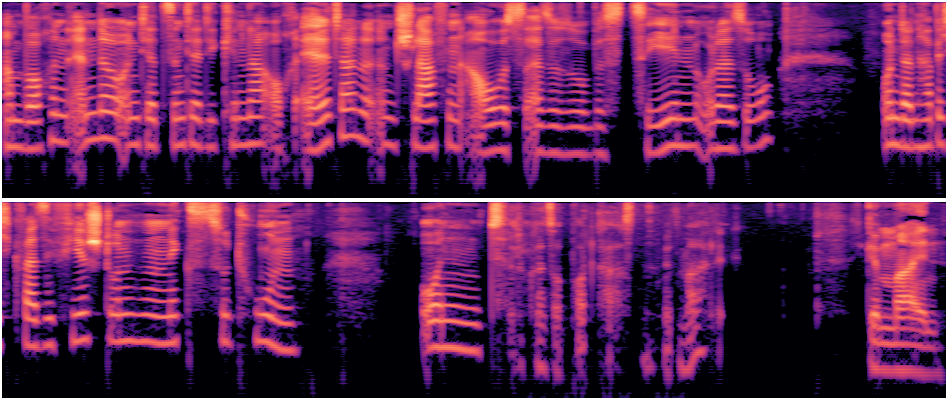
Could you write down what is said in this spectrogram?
am Wochenende. Und jetzt sind ja die Kinder auch älter und schlafen aus, also so bis zehn oder so. Und dann habe ich quasi vier Stunden nichts zu tun. Und Du kannst auch podcasten mit Malik. Gemein.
